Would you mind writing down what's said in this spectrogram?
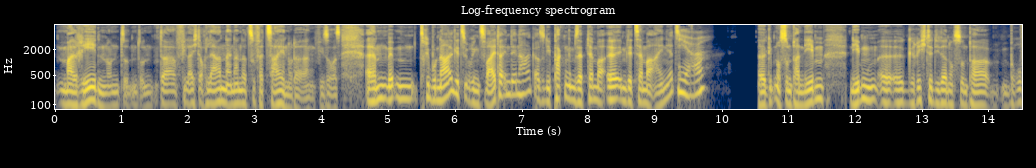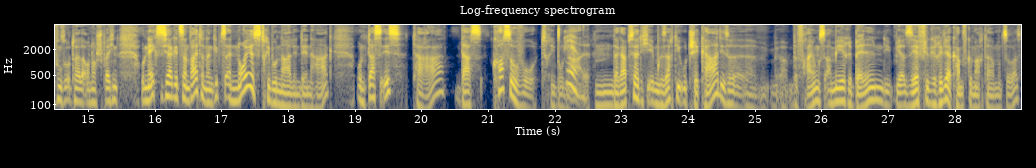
mal reden und, und, und da vielleicht auch lernen, einander zu verzeihen oder irgendwie sowas. Ähm, mit dem Tribunal geht's übrigens weiter in Den Haag, also die packen im September, äh, im Dezember ein jetzt. Ja. Äh, gibt noch so ein paar Neben, Nebengerichte, äh, die da noch so ein paar Berufungsurteile auch noch sprechen. Und nächstes Jahr geht's dann weiter. Dann gibt's ein neues Tribunal in Den Haag. Und das ist, Tara, das Kosovo-Tribunal. Ja. Hm, da gab's ja, hatte ich eben gesagt, die UCK, diese äh, Befreiungsarmee, Rebellen, die ja sehr viel Guerillakampf gemacht haben und sowas.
